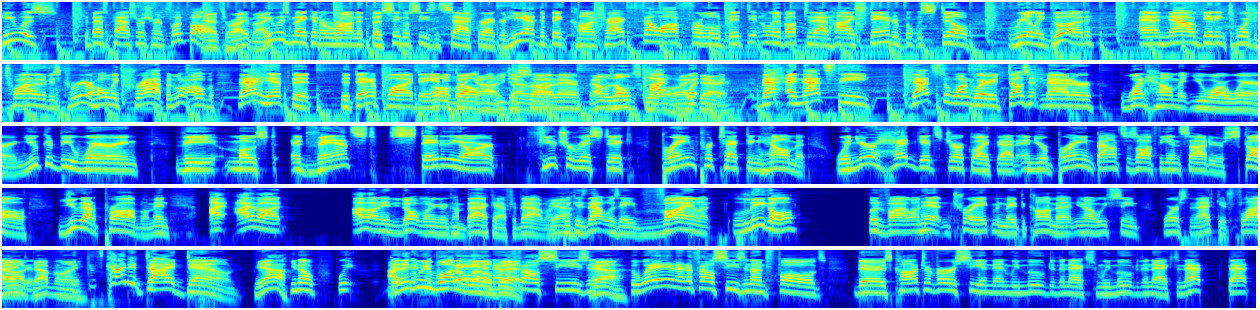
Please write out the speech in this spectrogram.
he was the best pass rusher in football. That's right, Mike. He was making a run at the single season sack record. He had the big contract, fell off for a little bit, didn't live up to that high standard, but was still really good. And now getting toward the twilight of his career, holy crap! And look, oh, that hit that that they applied to Andy oh Dalton gosh, that you just that saw right. there. That was old school I- right what- there. th- that and that's the that's the one where it doesn't matter what helmet you are wearing. You could be wearing the most advanced, state of the art, futuristic, brain protecting helmet. When your head gets jerked like that and your brain bounces off the inside of your skull, you got a problem. And I, I thought I thought Andy Dalton wasn't going to come back after that one Yeah. because that was a violent, legal, but violent hit. And Troy Aikman made the comment, you know, we've seen worse than that get flagged. Oh, definitely. it- it's kind of died down. yeah. You know, we. I think we the won a way little an bit. NFL season, Yeah. the way an NFL season unfolds, there's controversy, and then we move to the next, and we move to the next, and that that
